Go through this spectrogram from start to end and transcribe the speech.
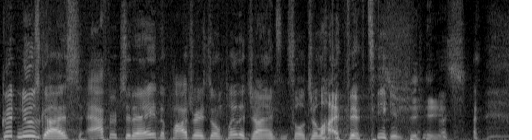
Good news, guys. After today, the Padres don't play the Giants until July 15th. Jeez.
